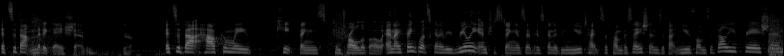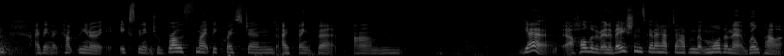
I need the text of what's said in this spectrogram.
it's about mitigation. yeah. It's about how can we keep things controllable. And I think what's going to be really interesting is that there's going to be new types of conversations about new forms of value creation. I think that you know exponential growth might be questioned. I think that um, yeah, a whole lot of innovation is going to have to happen, but more than that, willpower.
